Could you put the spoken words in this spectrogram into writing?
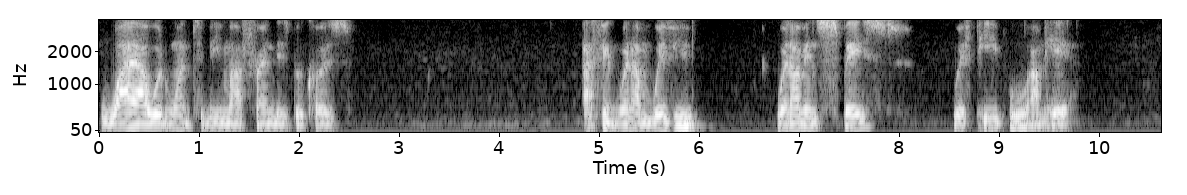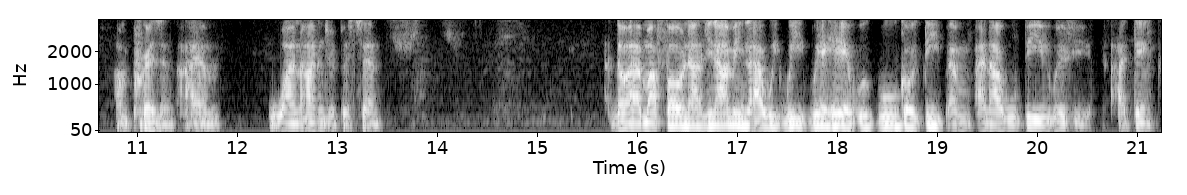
why I would want to be my friend is because I think when I'm with you, when I'm in space with people, I'm here. I'm present. I am 100%. I don't have my phone out. You know what I mean? Like we, we, we're here. We'll, we'll go deep and, and I will be with you. I think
